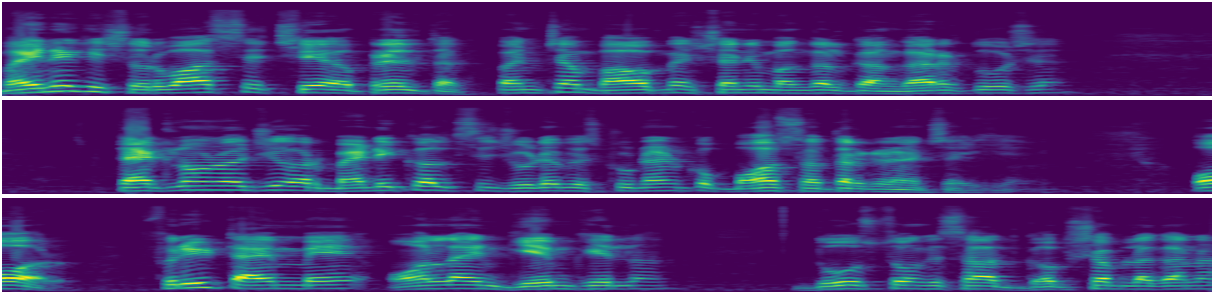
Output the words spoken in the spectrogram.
महीने की शुरुआत से 6 अप्रैल तक पंचम भाव में शनि मंगल का अंगारक दोष है। टेक्नोलॉजी और मेडिकल से जुड़े हुए स्टूडेंट को बहुत सतर्क रहना चाहिए। और फ्री टाइम में ऑनलाइन गेम खेलना, दोस्तों के साथ गपशप लगाना,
